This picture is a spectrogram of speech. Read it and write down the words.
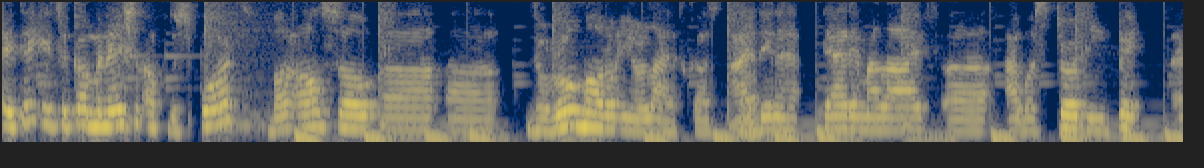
I think it's a combination of the sport, but also uh, uh, the role model in your life. Because I didn't have dad in my life. Uh, I was 13. Pay, uh,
